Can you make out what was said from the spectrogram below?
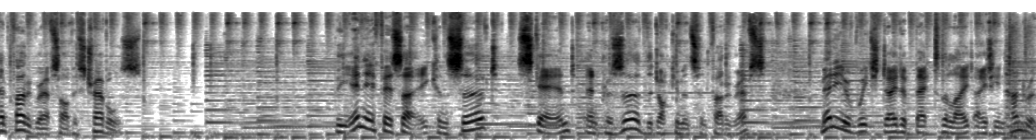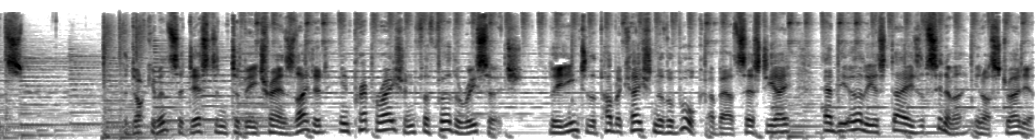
and photographs of his travels. The NFSA conserved, scanned, and preserved the documents and photographs, many of which dated back to the late 1800s. The documents are destined to be translated in preparation for further research leading to the publication of a book about Sestier and the earliest days of cinema in Australia.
